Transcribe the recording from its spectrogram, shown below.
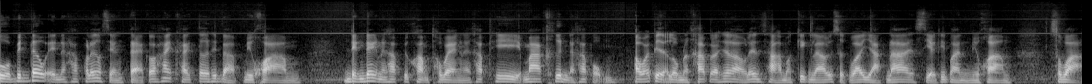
ัวบิดเดิลเองนะครับพอเล่นกับเสียงแตกก็ให้คาแรคเตอร์ที่แบบมีความเด้งๆนะครับมีความทแวงนะครับที่มากขึ้นนะครับผมเอาไว้เปลี่ยนอารมณ์นะครับเวลาที่เราเล่นซาวมาร์กิ้งแล้วรู้สึกว่าอยากได้เสียงที่มันมีความสว่าง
